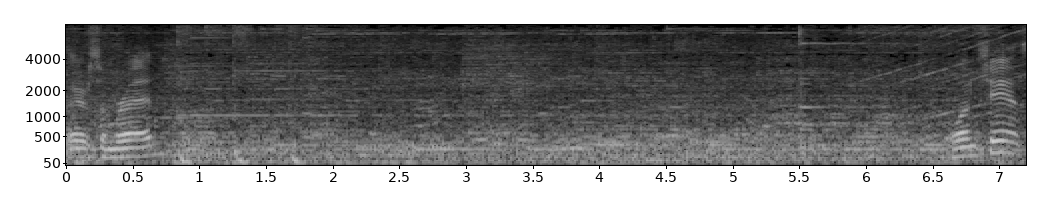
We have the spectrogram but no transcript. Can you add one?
There's some red. One chance.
